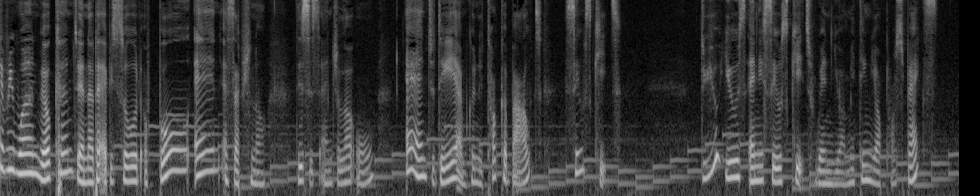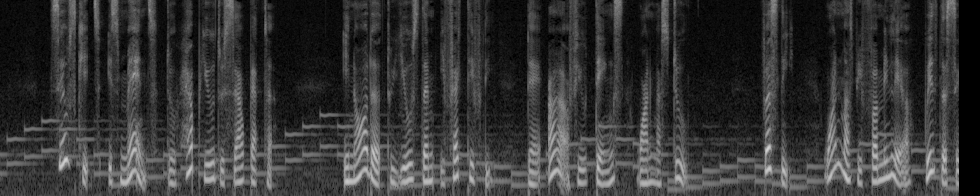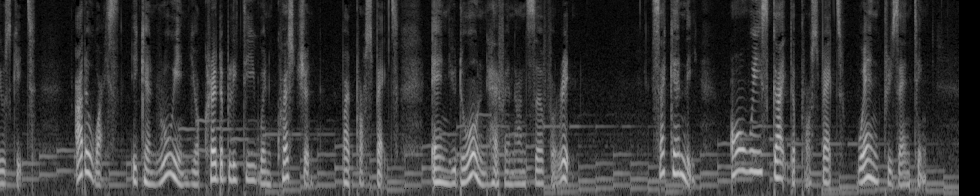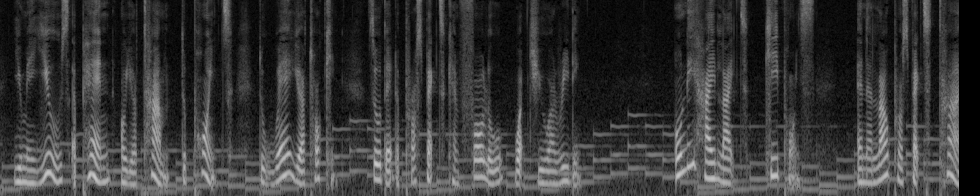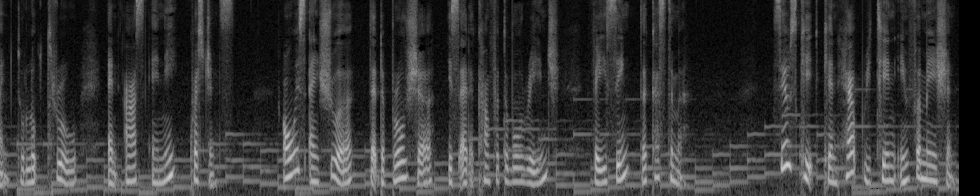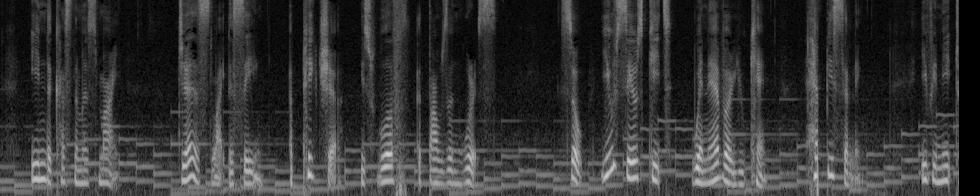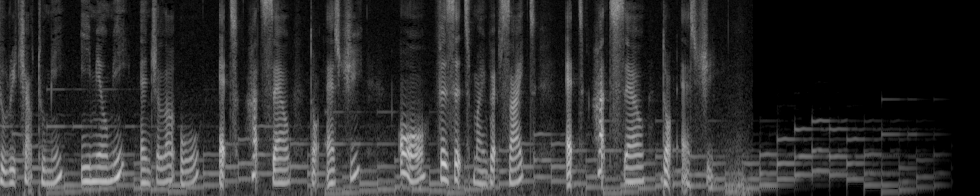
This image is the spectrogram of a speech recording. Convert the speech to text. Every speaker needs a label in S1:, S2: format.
S1: everyone, welcome to another episode of Bold and Exceptional. This is Angela Ow, and today I'm going to talk about sales kit. Do you use any sales kit when you are meeting your prospects? Sales kit is meant to help you to sell better. In order to use them effectively, there are a few things one must do. Firstly, one must be familiar with the sales kit. Otherwise, it can ruin your credibility when questioned by prospects and you don't have an answer for it. Secondly, always guide the prospect when presenting. You may use a pen or your thumb to point to where you are talking so that the prospect can follow what you are reading. Only highlight key points and allow prospects time to look through and ask any questions. Always ensure that the brochure is at a comfortable range facing the customer. Sales Kit can help retain information in the customer's mind. Just like the saying, a picture is worth a thousand words. So, use Sales Kit whenever you can. Happy selling! If you need to reach out to me, email me angela ow at heartsell.sg or visit my website at heartsell.sg.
